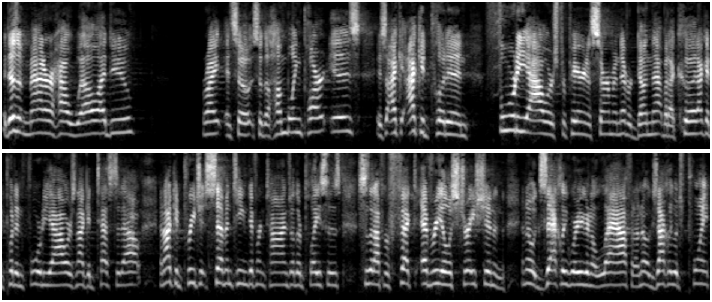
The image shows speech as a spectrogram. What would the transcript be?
it doesn't matter how well I do right? And so so the humbling part is is I, I could put in 40 hours preparing a sermon never done that but i could. I could put in 40 hours and i could test it out and i could preach it 17 different times other places so that i perfect every illustration and i know exactly where you're going to laugh and i know exactly which point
